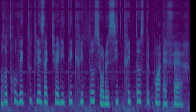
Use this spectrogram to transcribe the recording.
Retrouvez toutes les actualités crypto sur le site cryptost.fr.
